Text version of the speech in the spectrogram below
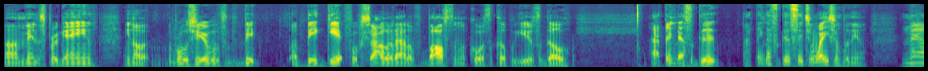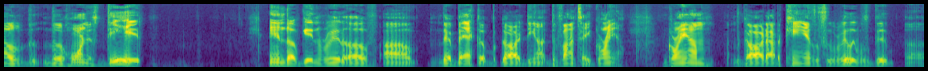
uh, minutes per game. You know, Rozier was a big, a big get for Charlotte out of Boston, of course, a couple years ago. I think that's a good, I think that's a good situation for them. Now, the, the Hornets did end up getting rid of um, their backup guard, De- Devonte Graham. Graham the guard out of Kansas, who really was good, uh,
